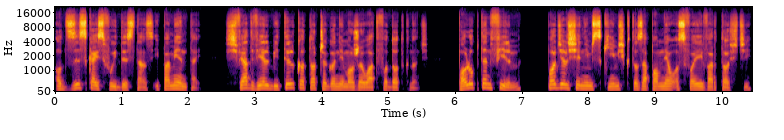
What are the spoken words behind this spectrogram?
odzyskaj swój dystans i pamiętaj, świat wielbi tylko to, czego nie może łatwo dotknąć. Polub ten film, podziel się nim z kimś, kto zapomniał o swojej wartości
